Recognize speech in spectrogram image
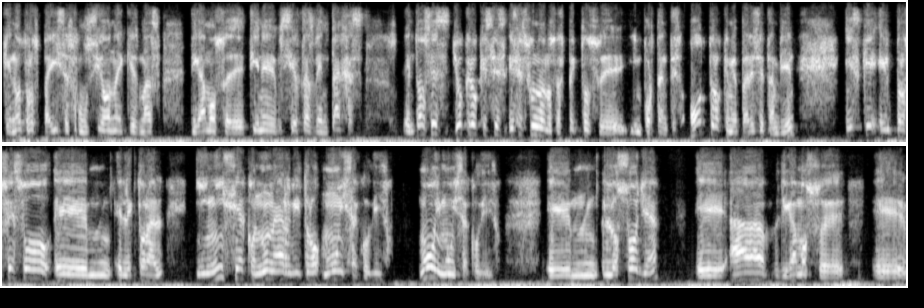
que en otros países funciona y que es más, digamos, tiene ciertas ventajas Entonces, yo creo que ese es, ese es uno de los aspectos eh, importantes. Otro que me parece también es que el proceso eh, electoral inicia con un árbitro muy sacudido, muy, muy sacudido. Eh, Lozoya ha, digamos, eh, eh,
